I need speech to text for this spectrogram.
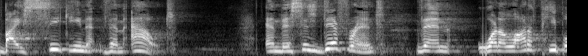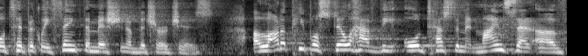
By seeking them out. And this is different than what a lot of people typically think the mission of the church is. A lot of people still have the Old Testament mindset of,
